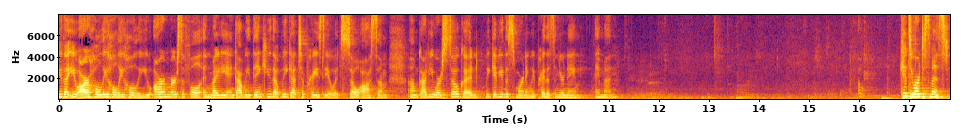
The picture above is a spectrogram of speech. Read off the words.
Thank you that you are holy, holy, holy. You are merciful and mighty. And God, we thank you that we get to praise you. It's so awesome. Um, God, you are so good. We give you this morning. We pray this in your name. Amen. Oh, kids, you are dismissed.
